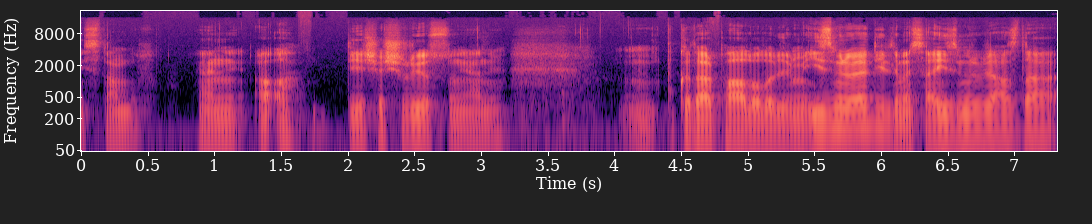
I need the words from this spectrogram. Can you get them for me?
İstanbul. Yani aa diye şaşırıyorsun yani. Bu kadar pahalı olabilir mi? İzmir öyle değildi mesela. İzmir biraz daha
